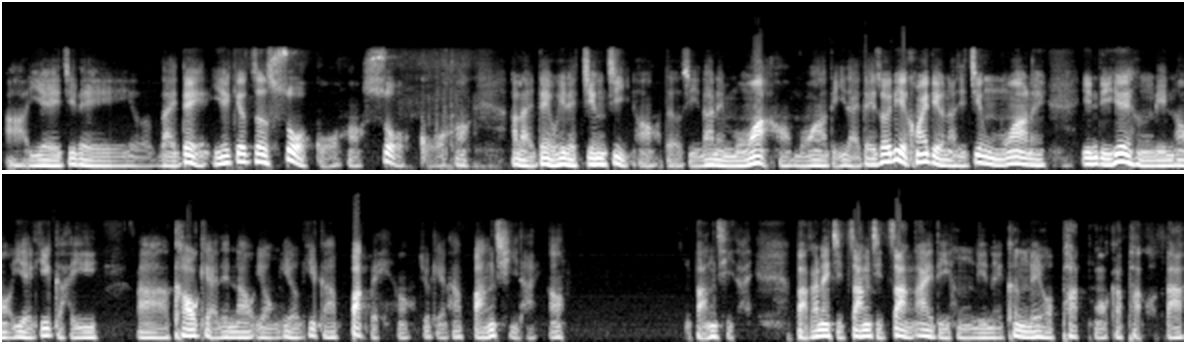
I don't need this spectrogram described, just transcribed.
啊，伊诶即个内底，伊叫做硕果，吼，硕果，吼。啊，内底有迄个经济吼，就是咱诶膜啊，吼膜啊伫内底，所以你会看到，若是种膜呢，因伫迄个园林吼，伊会去甲伊啊烤起来，然后用迄个去甲绑咧，吼，就给它绑起来，吼，绑起来，绑安尼一张一张爱伫横林诶坑咧，互拍，我，甲拍互打，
